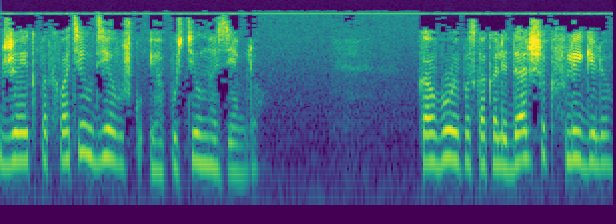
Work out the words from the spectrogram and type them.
Джейк подхватил девушку и опустил на землю. Ковбои поскакали дальше к флигелю.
